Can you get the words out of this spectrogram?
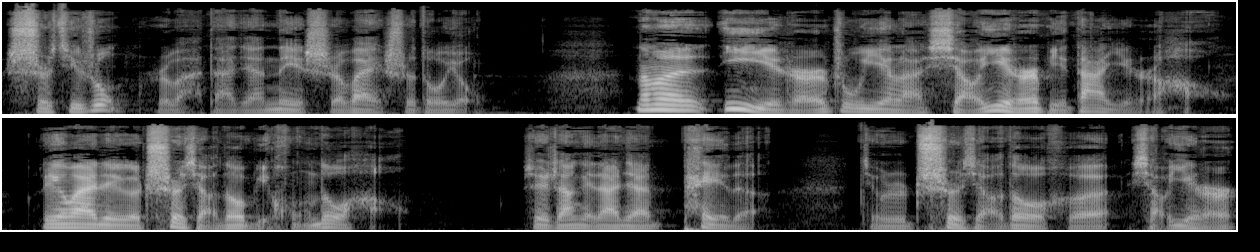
湿气重是吧？大家内湿外湿都有。那么薏仁注意了，小薏仁比大薏仁好。另外，这个赤小豆比红豆好，所以咱给大家配的就是赤小豆和小薏仁。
